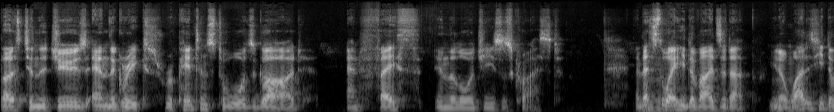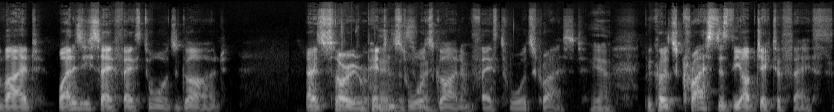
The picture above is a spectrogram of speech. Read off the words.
both to the Jews and the Greeks, repentance towards God and faith in the Lord Jesus Christ. And that's the Mm. way he divides it up. You know, why Mhm. does he divide? Why does he say faith towards God? Oh, sorry, repentance, Repentance, towards right. God and faith towards Christ Yeah. because Christ is the object of faith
